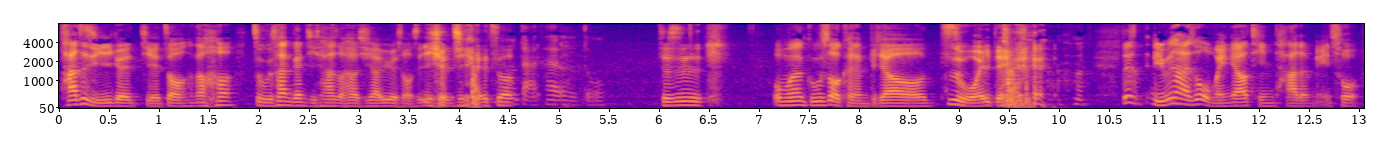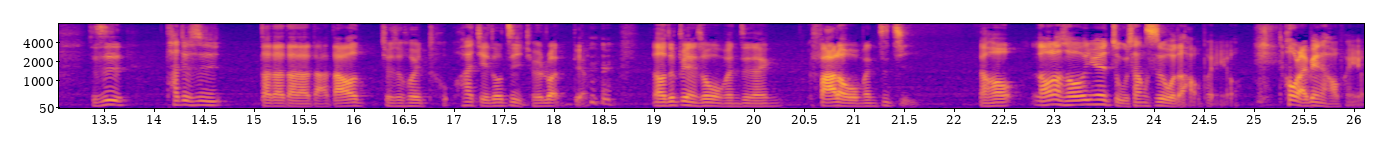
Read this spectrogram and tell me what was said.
他自己一个节奏，然后主唱跟吉他手还有其他乐手是一个节奏，打开耳朵，就是我们的鼓手可能比较自我一点，就是理论上来说，我们应该要听他的，没错，只是他就是打打打打打，打到就是会吐，他节奏自己就会乱掉，然后就变成说我们只能发了我们自己，然后然后那时候因为主唱是我的好朋友，后来变成好朋友，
